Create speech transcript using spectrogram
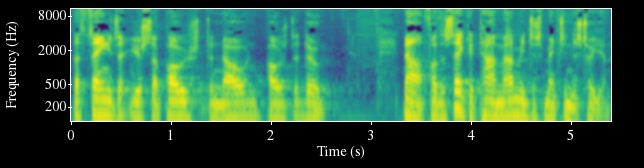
the things that you're supposed to know and supposed to do. Now, for the sake of time, let me just mention this to you.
